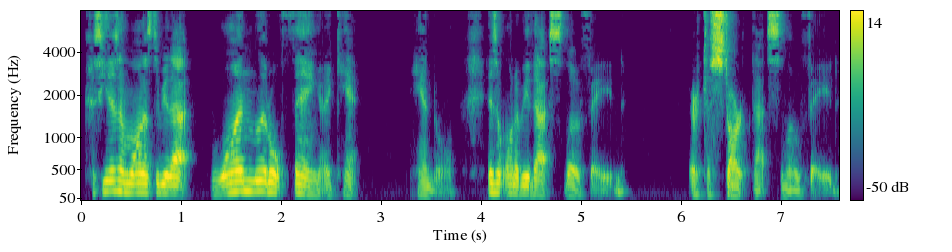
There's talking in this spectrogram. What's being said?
Because he doesn't want us to be that one little thing I can't handle. He doesn't want to be that slow fade or to start that slow fade.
